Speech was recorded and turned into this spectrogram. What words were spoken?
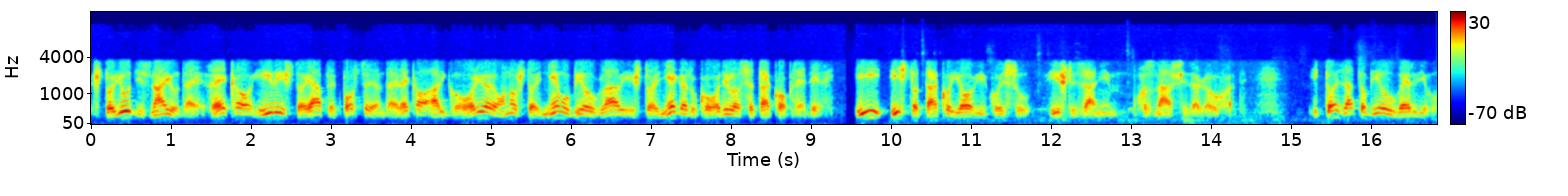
što ljudi znaju da je rekao ili što ja pretpostavljam da je rekao, ali govorio je ono što je njemu bio u glavi i što je njega rukovodilo se tako opredeli. I isto tako i ovi koji su išli za njim oznaši da ga uhvate. I to je zato bio uverljivo.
